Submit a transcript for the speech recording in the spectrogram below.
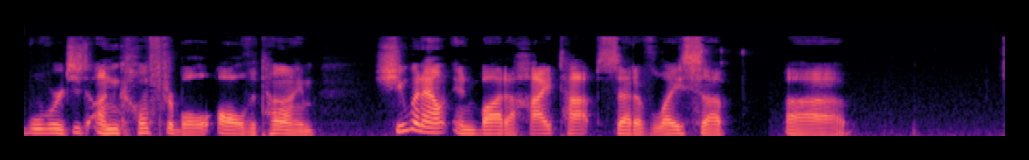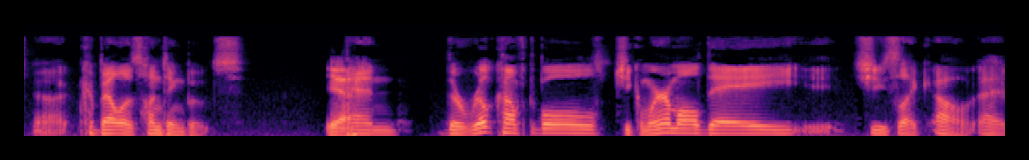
were just uncomfortable all the time. She went out and bought a high top set of lace up uh, uh, Cabela's hunting boots, Yeah. and they're real comfortable. She can wear them all day. She's like, oh, uh,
